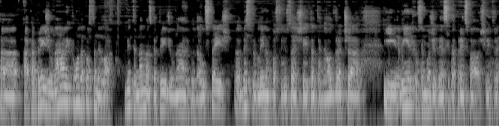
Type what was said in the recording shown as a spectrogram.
a, a kad priđe u naviku, onda postane lako. Vidite, namaz kad priđe u naviku da ustaješ, bez problema poslije ustaješ, šeitan te ne odvraća i rijetko se može desiti da prespavaš vitre,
